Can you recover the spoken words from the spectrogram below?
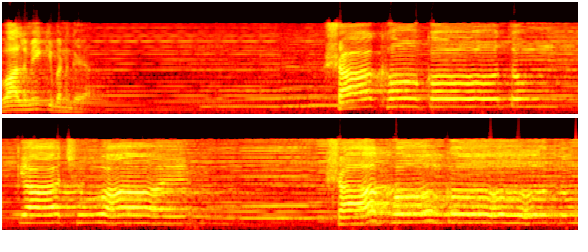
वाल्मीकि बन गया। शाखों को तुम क्या छुआए? शाखों को तुम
